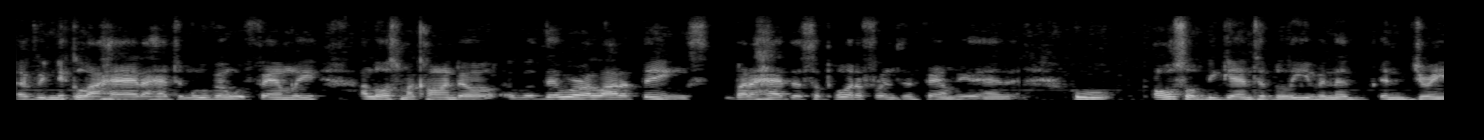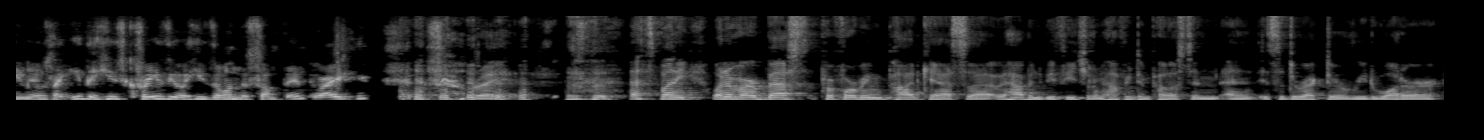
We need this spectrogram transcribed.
every nickel I had. I had to move in with family. I lost my condo. There were a lot of things, but I had the support of friends and family, and who also began to believe in the in the dream. It was like either he's crazy or he's on to something, right? right. That's funny. One of our best performing podcasts uh, happened to be featured on Huffington Post, and and it's the director Reed Waterer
